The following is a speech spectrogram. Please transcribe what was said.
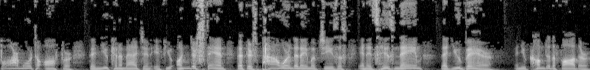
far more to offer than you can imagine if you understand that there's power in the name of Jesus and it's His name that you bear and you come to the Father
